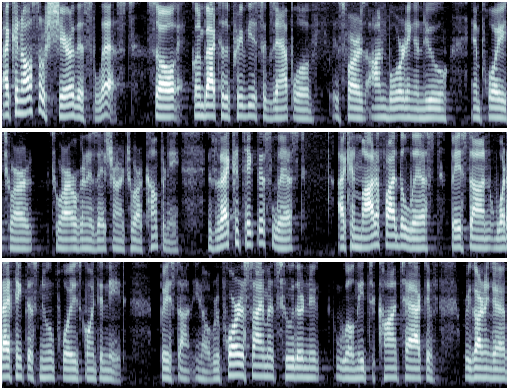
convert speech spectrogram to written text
I can also share this list. So going back to the previous example of as far as onboarding a new employee to our to our organization or to our company, is that I can take this list, I can modify the list based on what I think this new employee is going to need based on you know report assignments, who they will need to contact if regarding a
